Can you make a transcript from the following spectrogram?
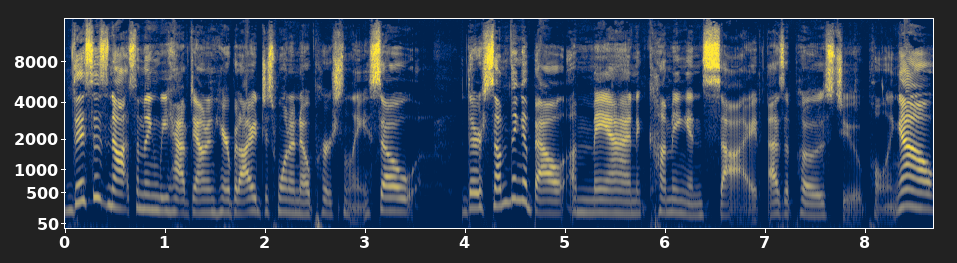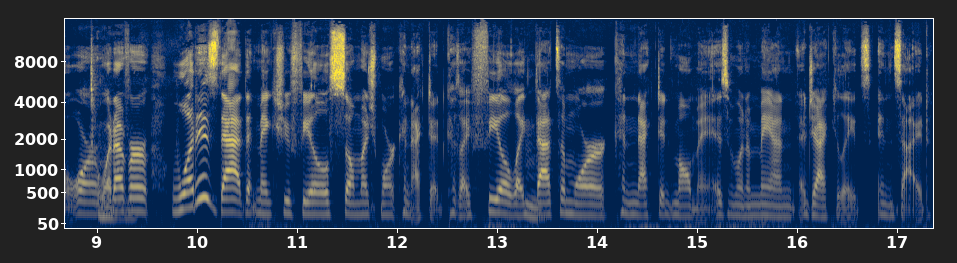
this is not something we have down in here, but I just want to know personally. So there's something about a man coming inside as opposed to pulling out or whatever. What is that that makes you feel so much more connected? Because I feel like that's a more connected moment is when a man ejaculates inside.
